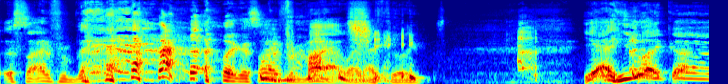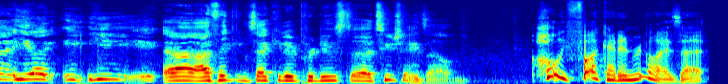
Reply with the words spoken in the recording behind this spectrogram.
aside from that, like aside from that, like I feel like yeah, he like uh he like he, he uh I think executive produced uh, 2 Chainz album. Holy fuck, I didn't realize that.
